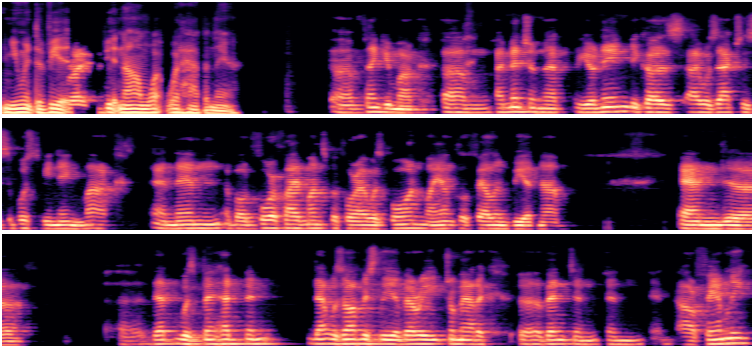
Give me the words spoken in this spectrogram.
and you went to Viet- right. vietnam what what happened there um, thank you, Mark. Um, I mentioned that your name because I was actually supposed to be named Mark. And then about four or five months before I was born, my uncle fell in Vietnam. And uh, uh, that was had been that was obviously a very traumatic uh, event in, in, in, our family.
